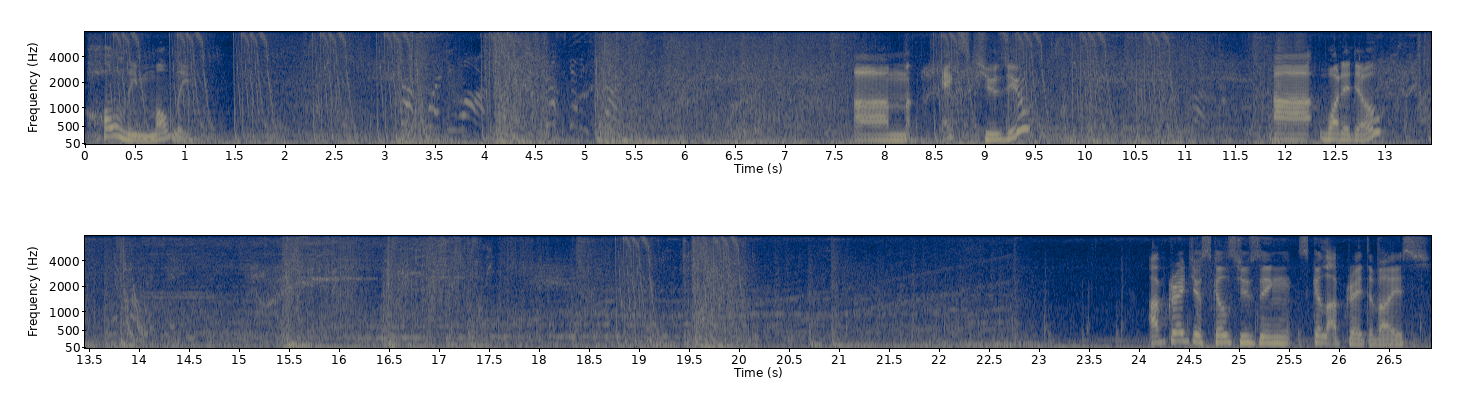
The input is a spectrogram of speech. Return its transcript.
Holy moly. Um, excuse you? Uh, what to do? Upgrade your skills using skill upgrade device.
